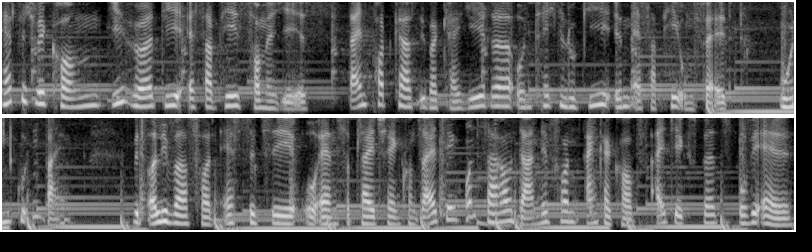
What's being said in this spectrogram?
Herzlich willkommen. Ihr hört die SAP Sommeliers, dein Podcast über Karriere und Technologie im SAP-Umfeld und guten Wein. Mit Oliver von SCC ON Supply Chain Consulting und Sarah und Daniel von Ankerkopf IT Experts OWL.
